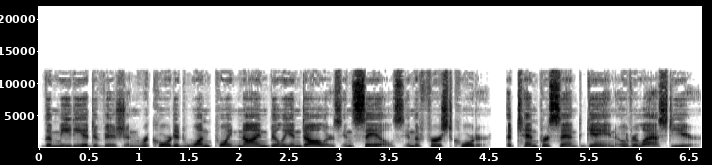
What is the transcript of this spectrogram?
The media division recorded $1.9 billion in sales in the first quarter, a 10% gain over last year.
